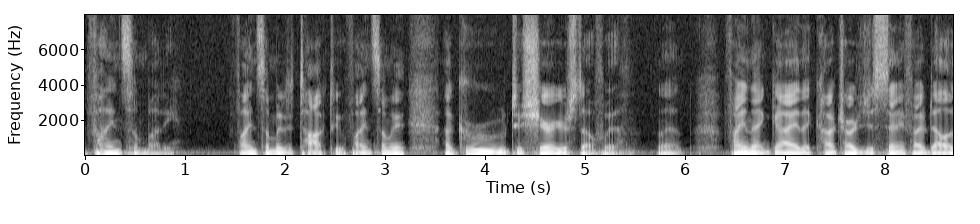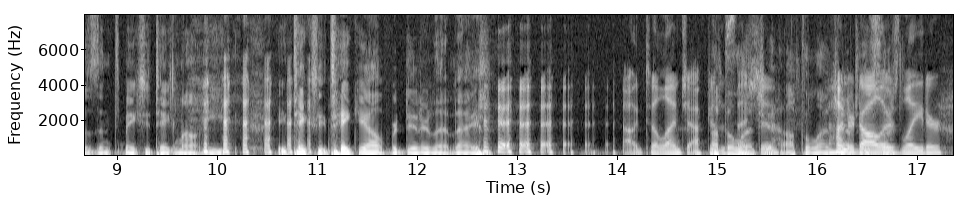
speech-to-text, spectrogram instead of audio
find somebody. Find somebody to talk to. Find somebody, a guru to share your stuff with. That find that guy that charges you seventy five dollars and makes you take him out and eat. he takes you take you out for dinner that night. Out to lunch after out the to lunch. session. Out to lunch. Hundred dollars later.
